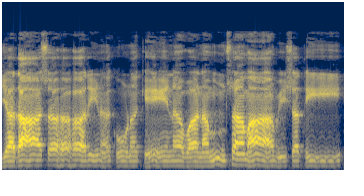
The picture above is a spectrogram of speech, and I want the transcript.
यदा स हरिणकुणकेन वनं समाविशति।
